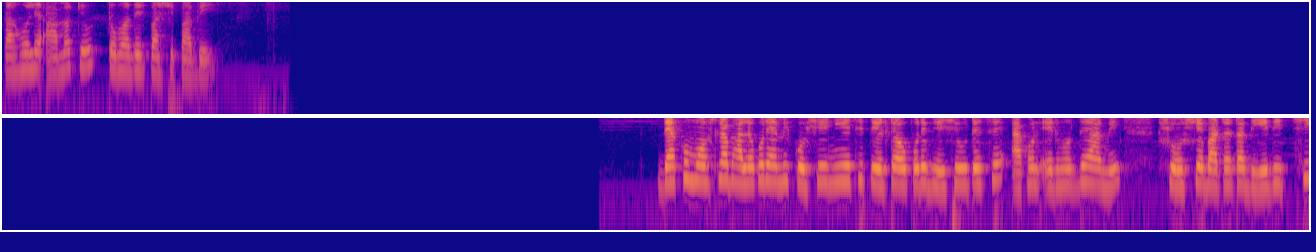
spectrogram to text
তাহলে আমাকেও তোমাদের পাশে পাবে। দেখো মশলা ভালো করে আমি কষিয়ে নিয়েছি, তেলটা ওপরে ভেসে উঠেছে। এখন এর মধ্যে আমি সর্ষে বাটাটা দিয়ে দিচ্ছি।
